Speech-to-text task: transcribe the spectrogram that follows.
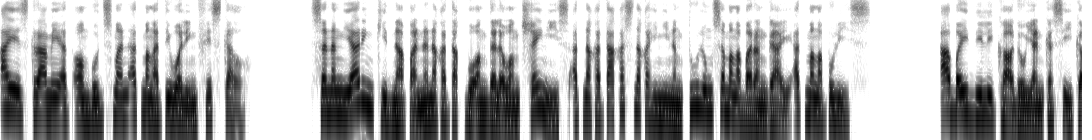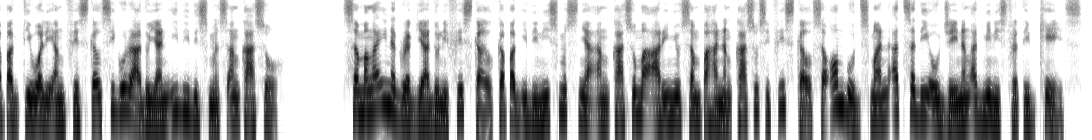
IS Krami at Ombudsman at mga tiwaling fiskal? Sa nangyaring kidnapan na nakatakbo ang dalawang Chinese at nakatakas na kahingi ng tulong sa mga barangay at mga pulis. Abay delikado yan kasi kapag tiwali ang fiscal sigurado yan ididismiss ang kaso. Sa mga inagragyado ni fiscal kapag idinismus niya ang kaso maari nyo sampahan ng kaso si fiscal sa ombudsman at sa DOJ ng administrative case.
